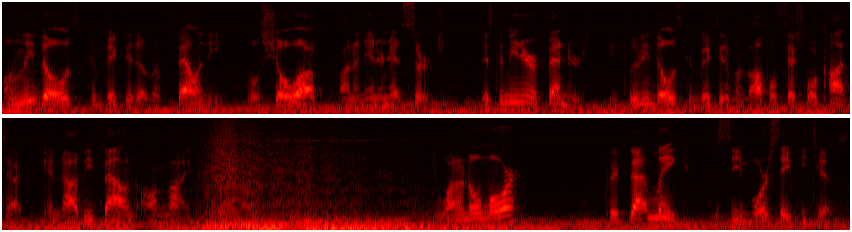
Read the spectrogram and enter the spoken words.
Only those convicted of a felony will show up on an internet search. Misdemeanor offenders, including those convicted of unlawful sexual contact, cannot be found online. You want to know more? Click that link to see more safety tips.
